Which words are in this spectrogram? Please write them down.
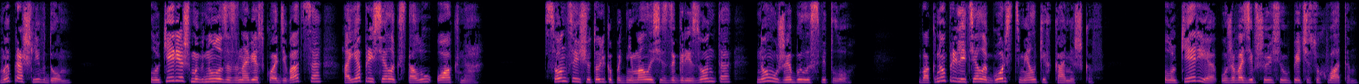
Мы прошли в дом. Лукерия шмыгнула за занавеску одеваться, а я присела к столу у окна. Солнце еще только поднималось из-за горизонта, но уже было светло. В окно прилетела горсть мелких камешков. Лукерия, уже возившуюся у печи с ухватом,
